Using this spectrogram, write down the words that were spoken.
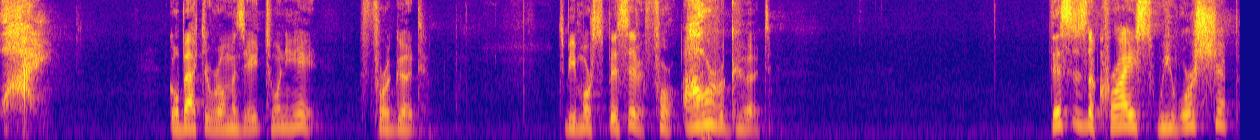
Why? Go back to Romans 8 28 for good to be more specific, for our good. This is the Christ we worship.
